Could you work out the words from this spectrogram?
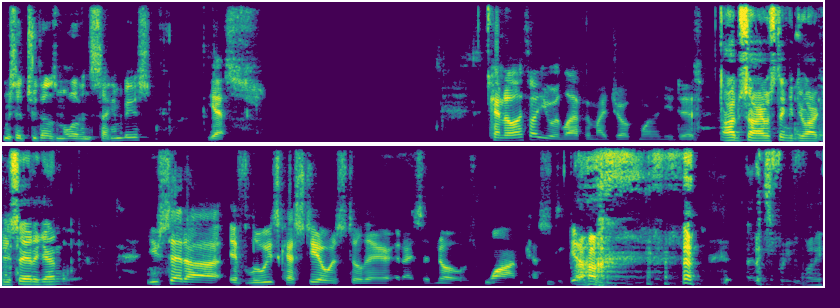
We said 2011 second base. Yes. Kendall, I thought you would laugh at my joke more than you did. I'm sorry, I was thinking too hard. Can you say it again? You said uh, if Luis Castillo was still there, and I said no, it was Juan Castillo. That's pretty funny.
